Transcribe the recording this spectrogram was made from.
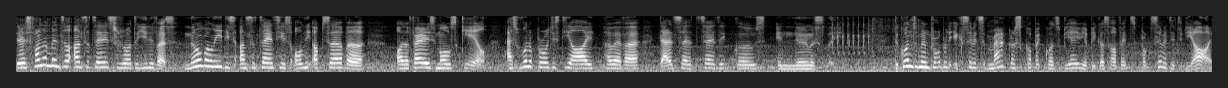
There is fundamental uncertainty throughout the universe. Normally, this uncertainty is only observable on a very small scale. As one approaches the eye, however, that uncertainty grows enormously. The quantum moon probably exhibits macroscopic quantum behavior because of its proximity to the eye.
